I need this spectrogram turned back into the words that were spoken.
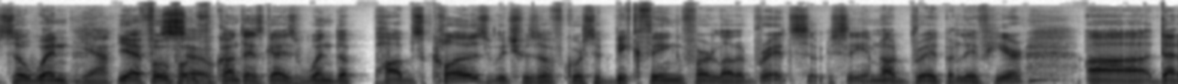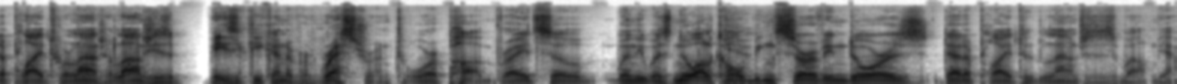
so when, yeah, yeah for, so, for, context, guys, when the pubs closed, which was of course a big thing for a lot of Brits. Obviously, I'm not Brit, but live here. Uh, that applied to a lounge. A lounge is basically kind of a restaurant or a pub, right? So when there was no alcohol yeah. being served indoors, that applied to the lounges as well. Yeah.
